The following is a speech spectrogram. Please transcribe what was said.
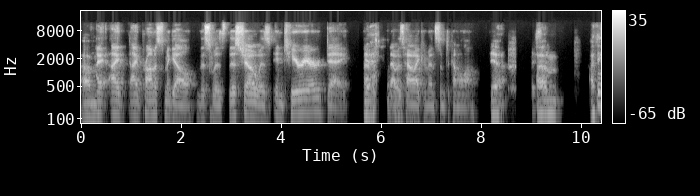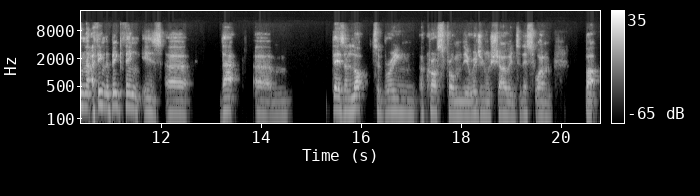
Um, I, I I promised Miguel this was this show was interior day. That yeah. was that was how I convinced him to come along. Yeah. Um, I think that I think the big thing is uh, that um, there's a lot to bring across from the original show into this one, but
